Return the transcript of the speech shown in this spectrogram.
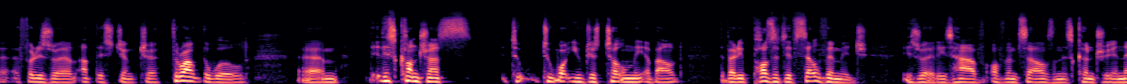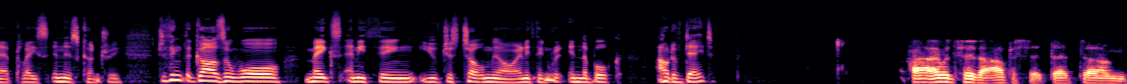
uh, for Israel at this juncture throughout the world. Um, this contrasts to, to what you've just told me about the very positive self image Israelis have of themselves and this country and their place in this country. Do you think the Gaza war makes anything you've just told me or anything in the book out of date? I would say the opposite, that um,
